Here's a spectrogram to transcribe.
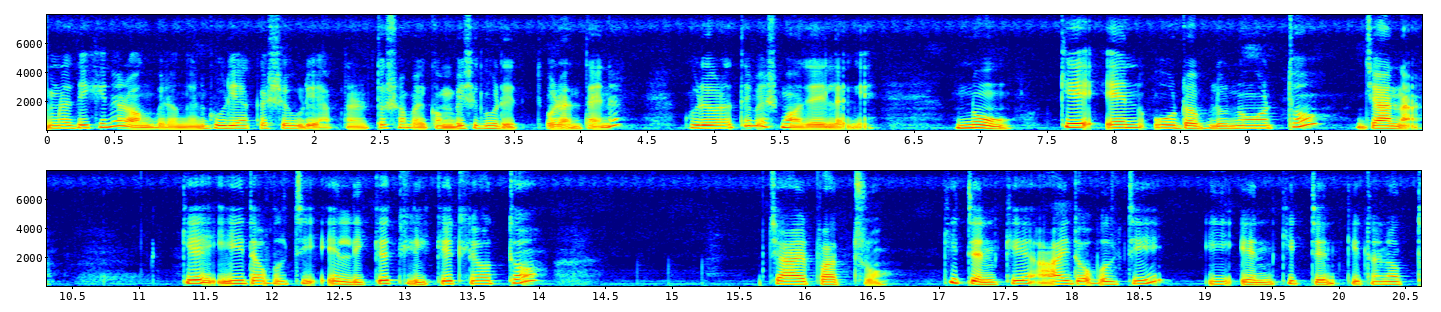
আমরা দেখি না, রং বেরঙের ঘুড়ি আকাশে উড়ে, আপনারা তো সবাই কম বেশি ঘুরে ওড়ান, তাই না? ঘুরে ওড়াতে বেশ মজাই লাগে। Know K N O W know অর্থ জানা। কে ই ডাবল টি এলি কেটলি কেটলি অর্থ চায়ের পাত্র kitten K I double T E N kitten kitten অর্থ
